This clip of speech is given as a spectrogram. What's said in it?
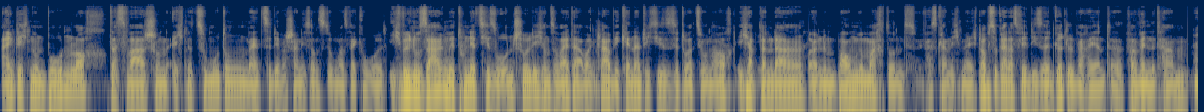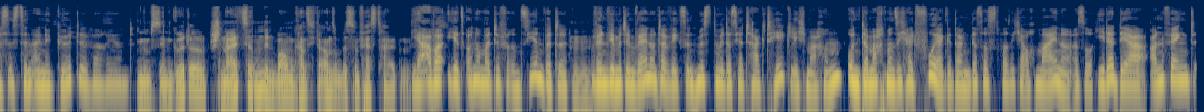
Eigentlich nur ein Bodenloch. Das war schon echt eine Zumutung. Da hättest du dir wahrscheinlich sonst irgendwas weggeholt. Ich will nur sagen, wir tun jetzt hier so unschuldig und so weiter, aber klar, wir kennen natürlich diese Situation auch. Ich habe dann da an einem Baum gemacht und ich weiß gar nicht mehr. Ich glaube sogar, dass wir diese Gürtelvariante verwendet haben. Was ist denn eine Gürtelvariante? Du nimmst den Gürtel, schnallst den um den Baum, kannst dich daran so ein bisschen festhalten. Ja, aber jetzt auch nochmal differenzieren bitte. Hm. Wenn wir mit dem Van unterwegs sind, müssten wir das ja tagtäglich machen. Und da macht man sich halt vorher Gedanken. Das ist, was ich ja auch meine. Also jeder, der anfängt,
